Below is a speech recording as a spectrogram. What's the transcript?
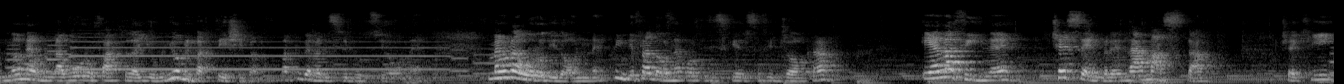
non è un lavoro fatto dagli uomini, gli uomini partecipano, ma più per la distribuzione, ma è un lavoro di donne, quindi fra donne a volte si scherza, si gioca. E alla fine c'è sempre la masta, cioè chi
